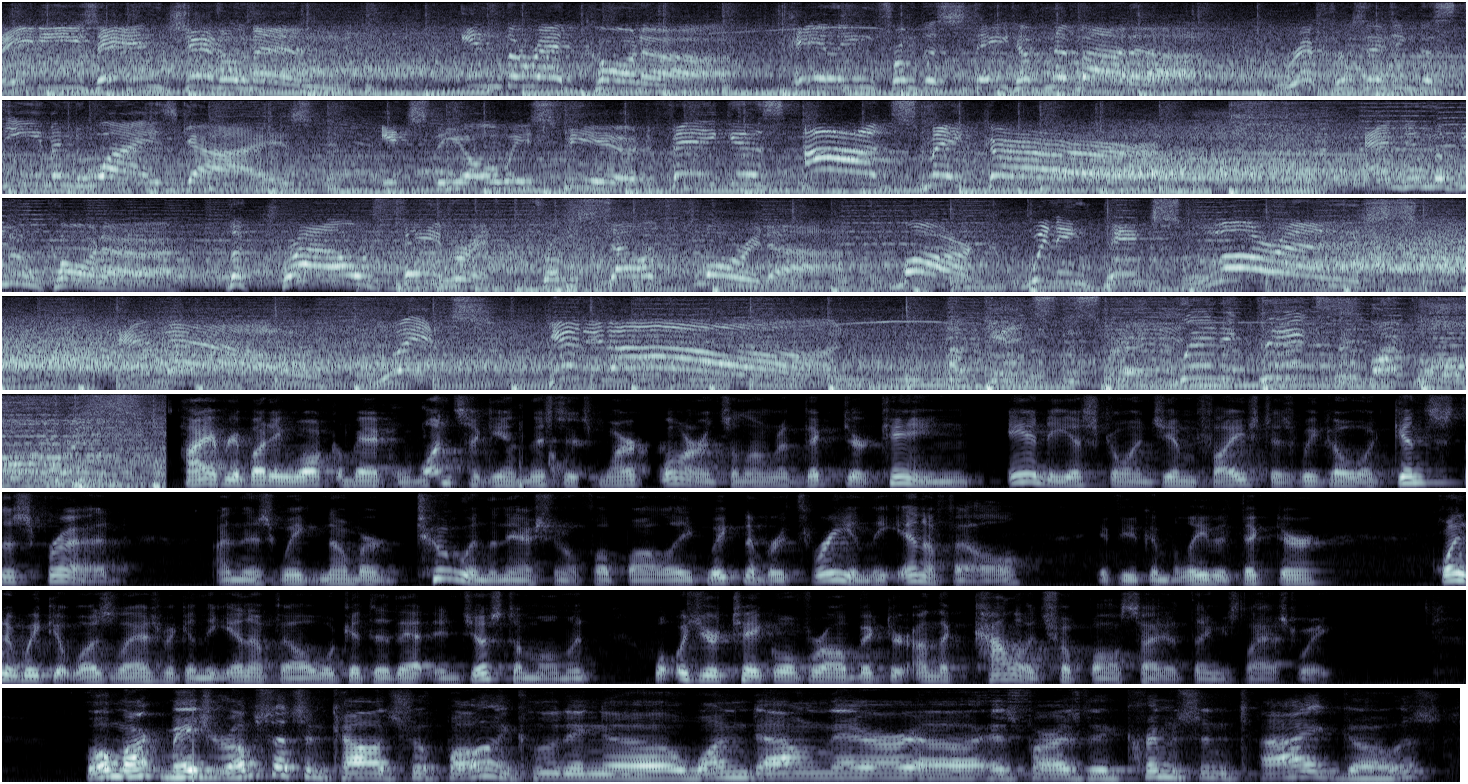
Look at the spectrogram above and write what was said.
Ladies and gentlemen, in the red corner, hailing from the state of Nevada, representing the Steam and Wise guys, it's the always feared Vegas odds maker. And in the blue corner, the crowd favorite from South Florida, Mark Winning Picks Lawrence. And now, Hi, everybody. Welcome back once again. This is Mark Lawrence along with Victor King, Andy Iskoe, and Jim Feist as we go against the spread on this week number two in the National Football League, week number three in the NFL, if you can believe it, Victor. Quite a week it was last week in the NFL. We'll get to that in just a moment. What was your take overall, Victor, on the college football side of things last week? Well, Mark, major upsets in college football, including uh, one down there uh, as far as the Crimson Tide goes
